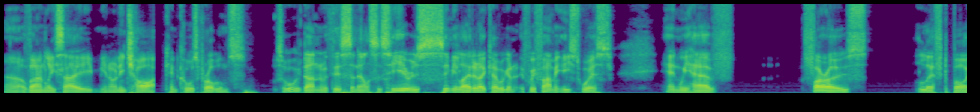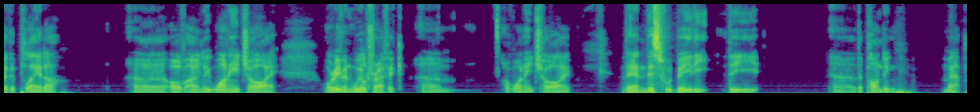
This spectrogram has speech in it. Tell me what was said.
uh, of only say you know an inch high can cause problems. So what we've done with this analysis here is simulated okay we're going if we're farming east west and we have furrows left by the planter uh, of only one inch high, or even wheel traffic um, of one inch high, then this would be the the uh, the ponding map.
